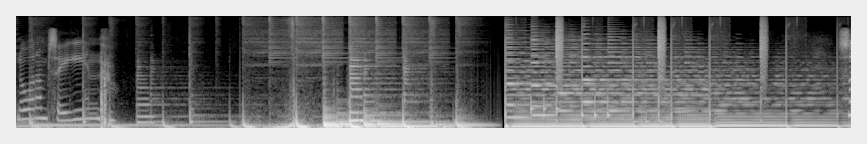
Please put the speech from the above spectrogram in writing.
Know what I'm saying? so,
